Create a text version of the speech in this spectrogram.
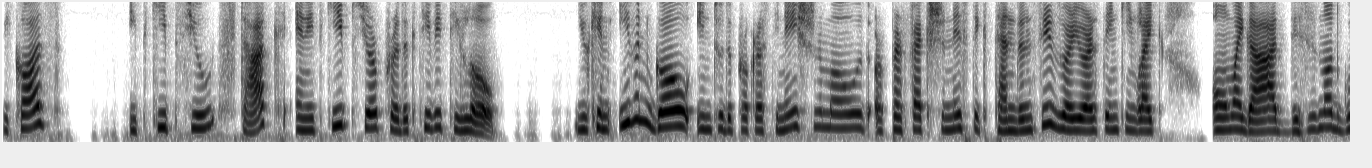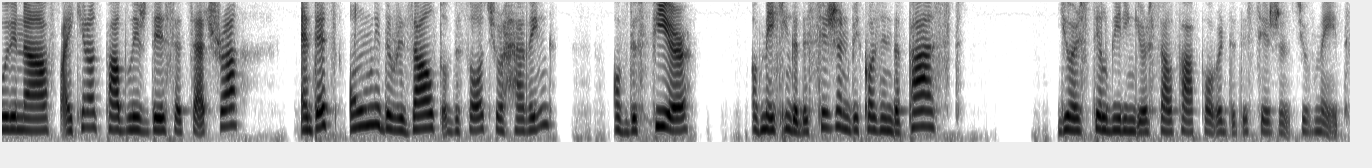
because it keeps you stuck and it keeps your productivity low. You can even go into the procrastination mode or perfectionistic tendencies where you are thinking like, "Oh my god, this is not good enough. I cannot publish this, etc." And that's only the result of the thoughts you're having, of the fear of making a decision, because in the past, you are still beating yourself up over the decisions you've made.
